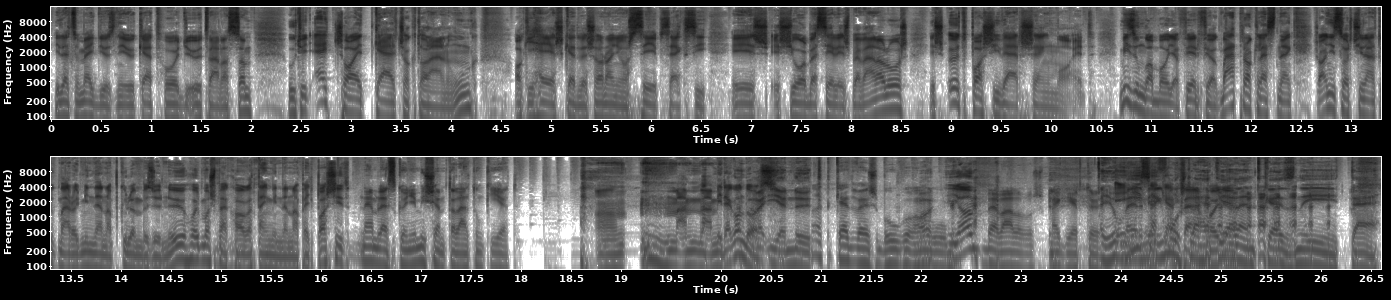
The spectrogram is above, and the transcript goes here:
illetve meggyőzni őket, hogy őt válasszam. Úgyhogy egy csajt kell csak találnunk, aki helyes, kedves, aranyos, szép, szexi és, és jól beszél és bevállalós, és öt pasi verseng majd. Bízunk abban, hogy a férfiak bátrak lesznek, és annyiszor csináltuk már, hogy minden nap különböző nő, hogy most meghallgatnánk minden nap egy pasit. Nem lesz könnyű, mi sem találtunk ilyet. Um, már, már mire gondolsz? Ilyen nőt. Hát kedves, búgó, Ja. bevállalós, megértő. Jó, Én mert még most ebben, lehet hogy- jelentkezni, te.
